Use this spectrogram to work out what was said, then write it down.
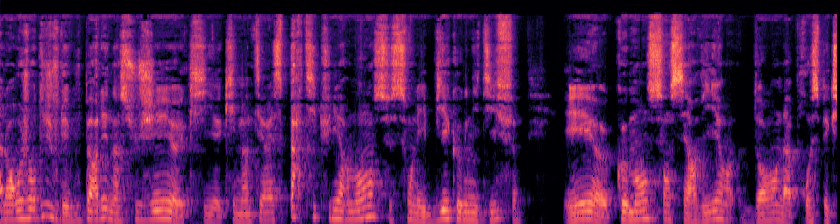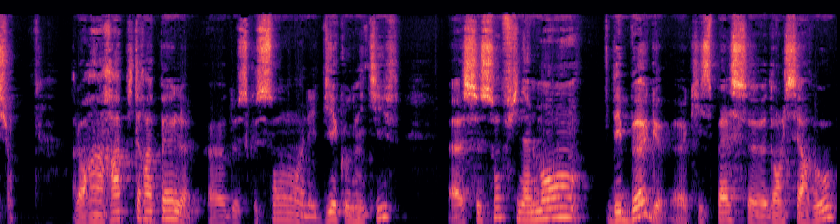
Alors aujourd'hui, je voulais vous parler d'un sujet euh, qui, qui m'intéresse particulièrement, ce sont les biais cognitifs et euh, comment s'en servir dans la prospection. Alors un rapide rappel euh, de ce que sont les biais cognitifs, ce sont finalement des bugs qui se passent dans le cerveau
